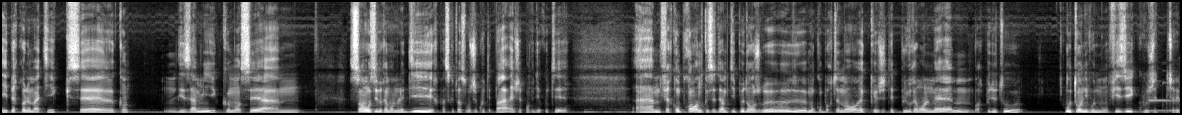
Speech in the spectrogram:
hyper problématique, c'est quand des amis commençaient à, sans oser vraiment me le dire, parce que de toute façon, j'écoutais pas et j'ai pas envie d'écouter, à me faire comprendre que c'était un petit peu dangereux euh, mon comportement et que j'étais plus vraiment le même, voire plus du tout. Autant au niveau de mon physique, où j'avais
